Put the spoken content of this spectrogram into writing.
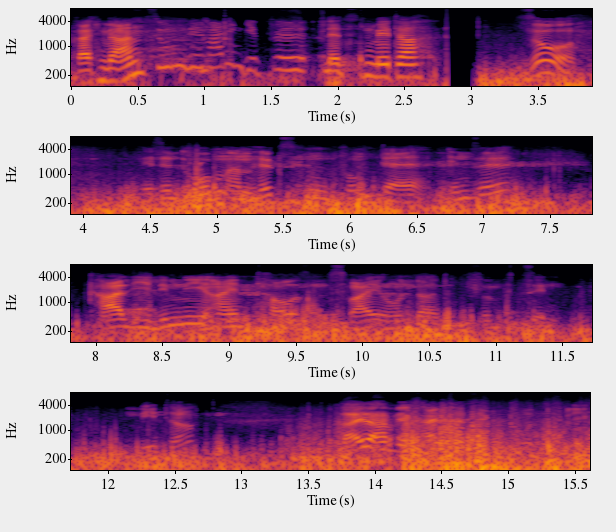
Greifen wir an. Zoomen wir mal den Gipfel. Letzten Meter. So, wir sind oben am höchsten Punkt der Insel. Kali Limni 1215 Meter. Leider haben wir keinen perfekten Rundblick.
